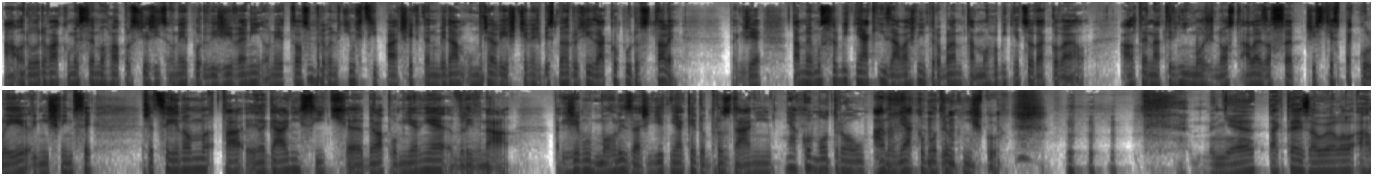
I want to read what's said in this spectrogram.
A odvodová komise mohla prostě říct, on je podvyživený, on je to s mhm. proměnutím chcípáček, ten by nám umřel ještě, než bychom ho do těch zákopů dostali. Takže tam nemusel být nějaký závažný problém, tam mohlo být něco takového. Alternativní možnost, ale zase čistě spekuluji, vymýšlím si, přece jenom ta ilegální síť eh, byla poměrně vlivná, takže mu mohli zařídit nějaké dobrozdání. Nějakou modrou. Ano, nějakou modrou knížku. Mě tak tady zaujalo a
